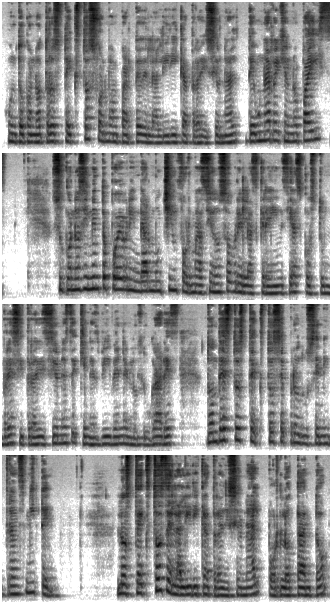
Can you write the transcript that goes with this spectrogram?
Junto con otros textos forman parte de la lírica tradicional de una región o país. Su conocimiento puede brindar mucha información sobre las creencias, costumbres y tradiciones de quienes viven en los lugares donde estos textos se producen y transmiten. Los textos de la lírica tradicional, por lo tanto,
